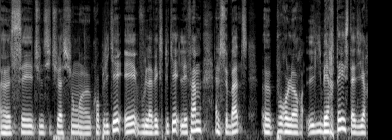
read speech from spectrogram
Euh, c'est une situation compliquée et vous l'avez expliqué, les femmes, elles se battent pour leur liberté, c'est-à-dire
